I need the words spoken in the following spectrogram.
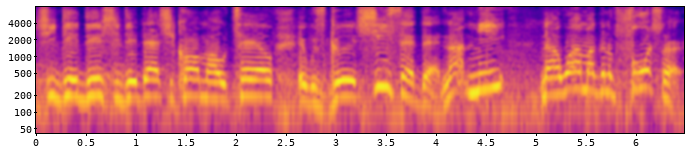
she did this, she did that, she called my hotel, it was good. She said that, not me. Now, why am I gonna force her?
